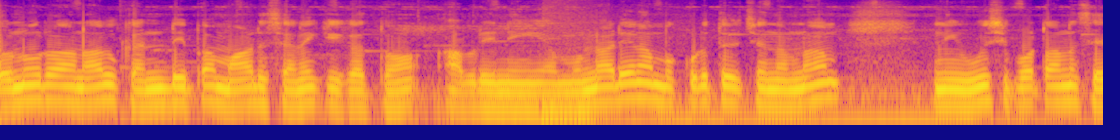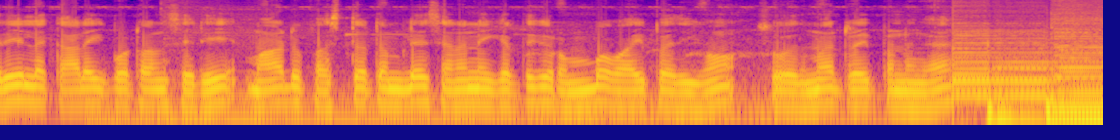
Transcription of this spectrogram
தொண்ணூறாவது நாள் கண்டிப்பாக மாடு செனைக்கு கத்தும். அப்படி நீங்கள் முன்னாடியே நம்ம கொடுத்து வச்சுருந்தோம்னா நீங்கள் ஊசி போட்டாலும் சரி இல்லை காலைக்கு போட்டாலும் சரி மாடு ஃபஸ்ட் அட்டம்ப்லேயே செனை நிற்கிறதுக்கு ரொம்ப வாய்ப்பு அதிகம். ஸோ இது மாதிரி ட்ரை பண்ணுங்கள்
